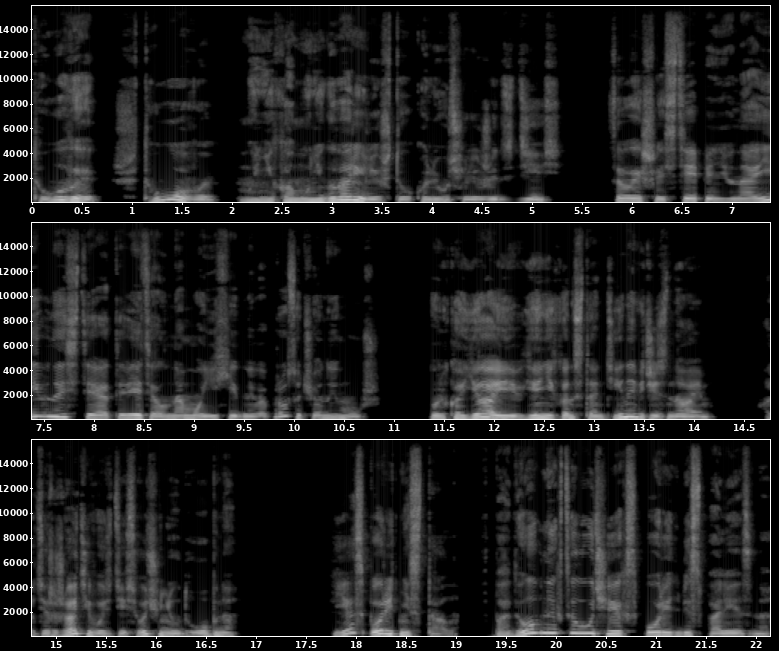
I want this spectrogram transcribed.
«Что вы? Что вы? Мы никому не говорили, что ключ лежит здесь». С высшей степенью наивности ответил на мой ехидный вопрос ученый муж. Только я и Евгений Константинович знаем, а держать его здесь очень удобно. Я спорить не стала. В подобных случаях спорить бесполезно.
